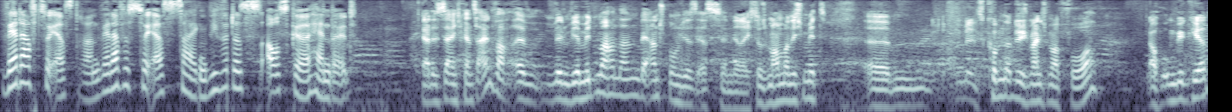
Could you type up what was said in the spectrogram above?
wer darf zuerst dran? Wer darf es zuerst zeigen? Wie wird das ausgehandelt? Ja, das ist eigentlich ganz einfach. Ähm, wenn wir mitmachen, dann beanspruchen wir das erste Senderecht. Das machen wir nicht mit. Ähm, es kommt natürlich manchmal vor, auch umgekehrt,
